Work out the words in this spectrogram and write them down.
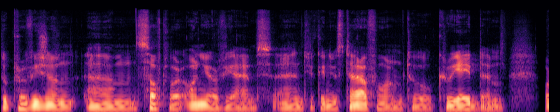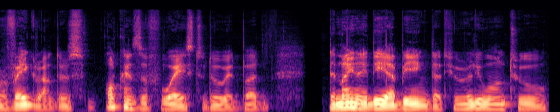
to provision um, software on your VMs, and you can use Terraform to create them or Vagrant. There's all kinds of ways to do it, but the main idea being that you really want to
